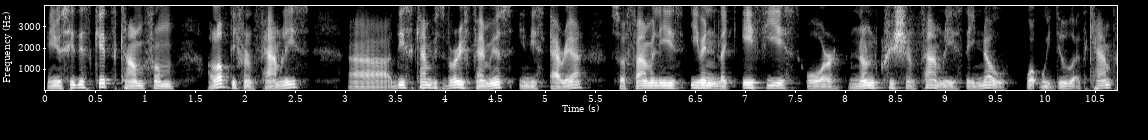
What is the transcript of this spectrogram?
And you see, these kids come from a lot of different families, uh, this camp is very famous in this area. So families, even like atheists or non-Christian families, they know what we do at camp.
